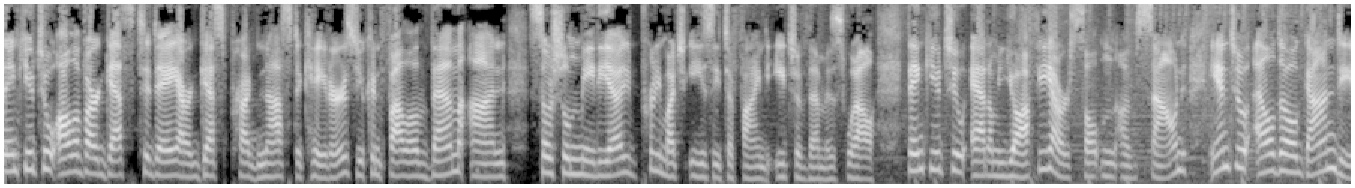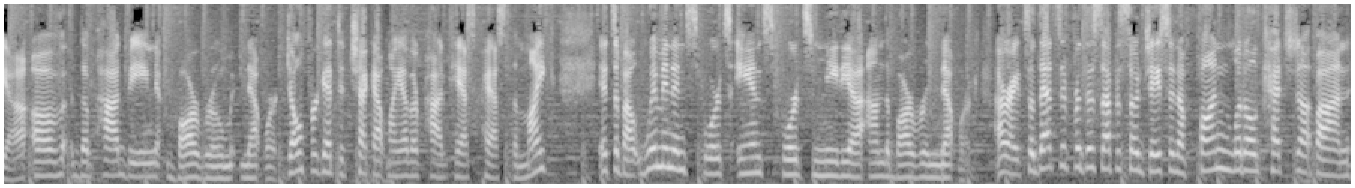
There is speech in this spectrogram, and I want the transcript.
Thank you to all of our guests today, our guest prognosticators. You can follow them on social media. Pretty much easy to find each of them as well. Thank you to Adam Yaffe, our Sultan of Sound, and to Aldo Gandia of the Podbean Barroom Network. Don't forget to check out my other podcast, Pass the Mic. It's about women in sports and sports media on the Barroom Network. All right, so that's it for this episode, Jason. A fun little catch up on,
